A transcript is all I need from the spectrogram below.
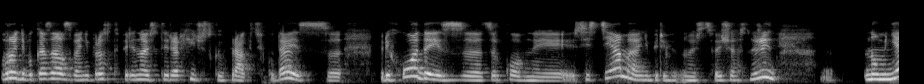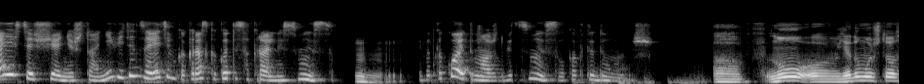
вроде бы, казалось бы, они просто переносят иерархическую практику, да, из прихода, из церковной системы, они переносят свою частную жизнь, но у меня есть ощущение, что они видят за этим как раз какой-то сакральный смысл. Угу. И вот какой это может быть смысл, как ты думаешь? А, ну, я думаю, что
